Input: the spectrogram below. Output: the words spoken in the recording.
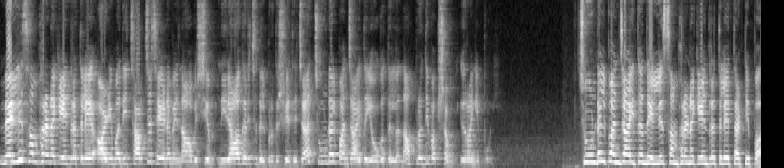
നെല്ല് സംഭരണ കേന്ദ്രത്തിലെ അഴിമതി ചർച്ച ചെയ്യണമെന്ന ആവശ്യം നിരാകരിച്ചതിൽ പ്രതിഷേധിച്ച് ചൂണ്ടൽ പഞ്ചായത്ത് യോഗത്തിൽ നിന്ന് പ്രതിപക്ഷം ഇറങ്ങിപ്പോയി. ചൂണ്ടൽ പഞ്ചായത്ത് നെല്ല് സംഭരണ കേന്ദ്രത്തിലെ തട്ടിപ്പ്.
